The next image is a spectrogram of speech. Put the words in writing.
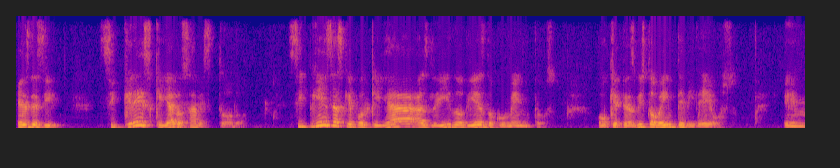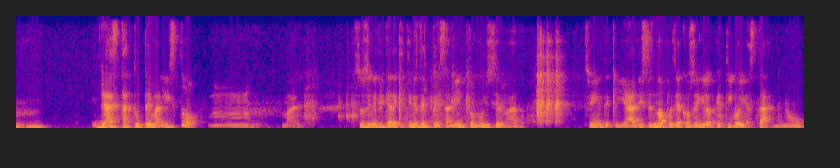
Es decir, si crees que ya lo sabes todo, si piensas que porque ya has leído 10 documentos o que te has visto 20 videos, em, ya está tu tema listo, mm, mal. Eso significa de que tienes el pensamiento muy cerrado. De que ya dices, no, pues ya conseguí el objetivo y ya está. No.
